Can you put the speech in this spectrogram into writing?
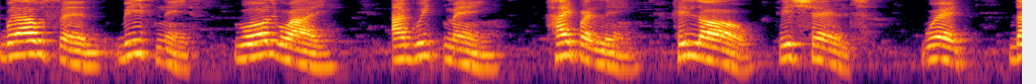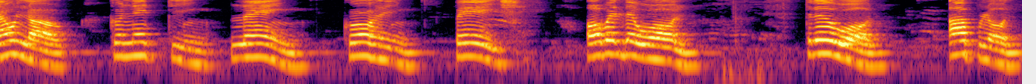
browser, business, worldwide, agreement, hyperlink, hello, research, web, download, connecting, lane, calling, page, over the wall, Trello, upload,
